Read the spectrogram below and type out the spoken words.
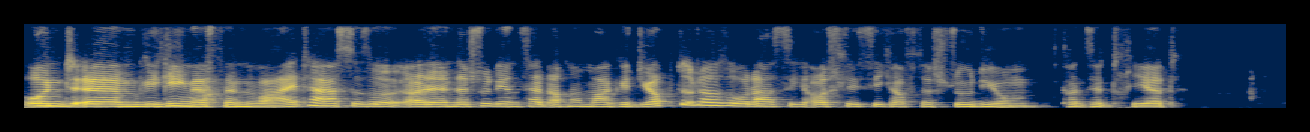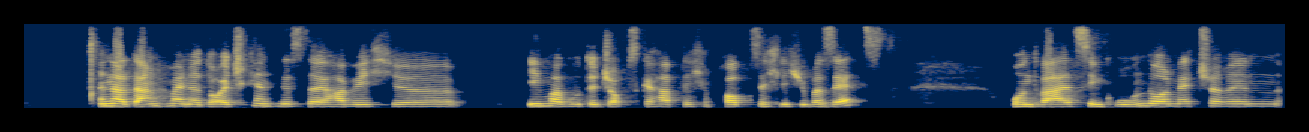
Und ähm, wie ging das denn weiter? Hast du so äh, in der Studienzeit auch nochmal gejobbt oder so oder hast du dich ausschließlich auf das Studium konzentriert? Na, dank meiner Deutschkenntnisse habe ich äh, immer gute Jobs gehabt. Ich habe hauptsächlich übersetzt und war als Synchrondolmetscherin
